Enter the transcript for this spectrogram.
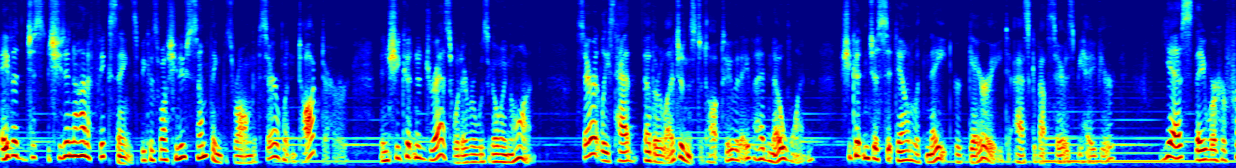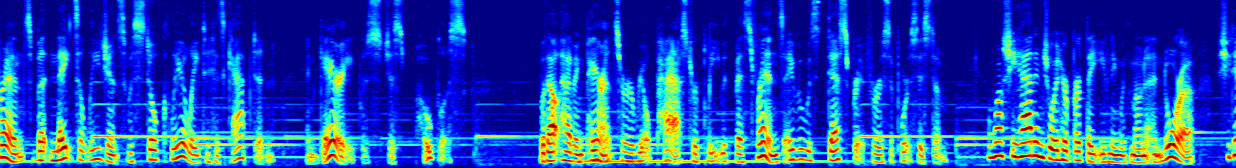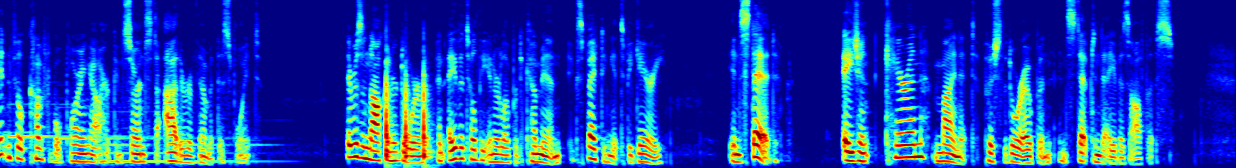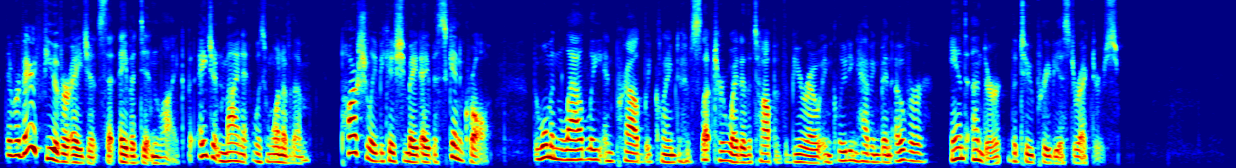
Ava just, she didn't know how to fix things because while she knew something was wrong, if Sarah wouldn't talk to her, then she couldn't address whatever was going on. Sarah at least had other legends to talk to, but Ava had no one. She couldn't just sit down with Nate or Gary to ask about Sarah's behavior. Yes, they were her friends, but Nate's allegiance was still clearly to his captain and Gary was just hopeless. Without having parents or a real past replete with best friends, Ava was desperate for a support system. And while she had enjoyed her birthday evening with Mona and Nora, she didn't feel comfortable pouring out her concerns to either of them at this point. There was a knock on her door, and Ava told the interloper to come in, expecting it to be Gary. Instead, Agent Karen Minot pushed the door open and stepped into Ava's office. There were very few of her agents that Ava didn't like, but Agent Minot was one of them, partially because she made Ava's skin crawl. The woman loudly and proudly claimed to have slept her way to the top of the Bureau, including having been over and under the two previous directors.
